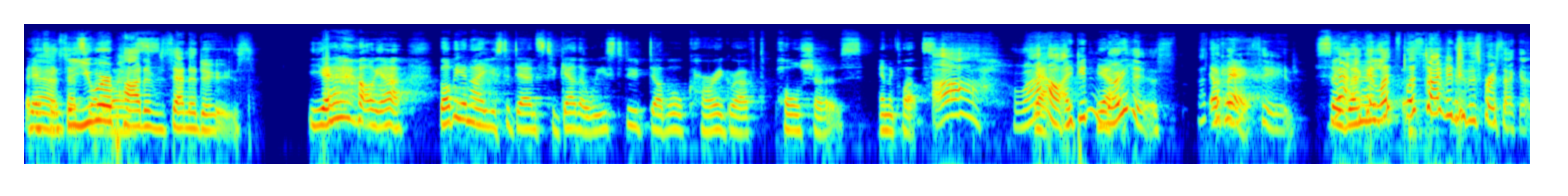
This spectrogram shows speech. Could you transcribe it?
but yeah, I think so. you were a part of Xanadu's. Yeah. Oh, yeah. Bobbi and I used to dance together. We used to do double choreographed pole shows in the clubs. Ah, wow! Yeah. I didn't yeah. know this. That's okay. Amazing. So yeah, okay, I, let's let's dive into this for a second.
